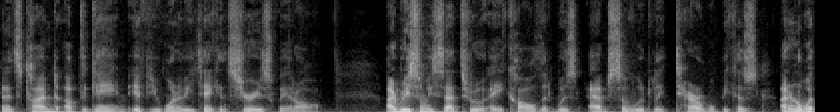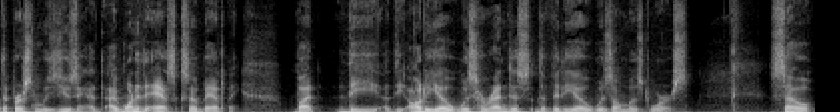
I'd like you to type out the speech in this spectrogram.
and it's time to up the game if you want to be taken seriously at all. I recently sat through a call that was absolutely terrible because I don't know what the person was using. I, I wanted to ask so badly but the the audio was horrendous. The video was almost worse. So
